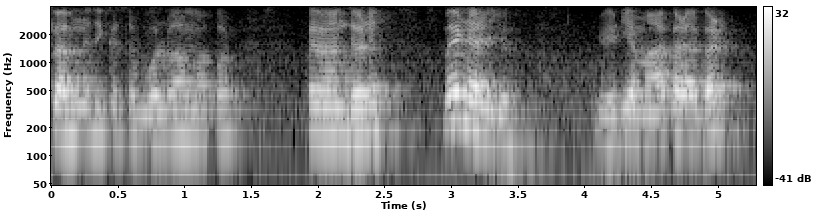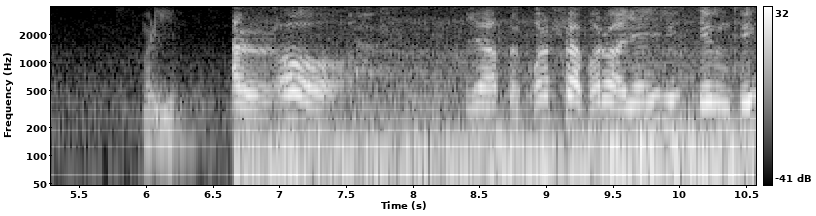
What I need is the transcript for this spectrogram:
કામ નથી કરતો બોલવામાં પણ. કંઈ વાંધો નહીં. બને રહેજો. વિડીયોમાં આગળ આગળ મળીએ. ઓ જે આપણે કોસ્ટા ભરવા જઈએ છીએ ટીમથી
